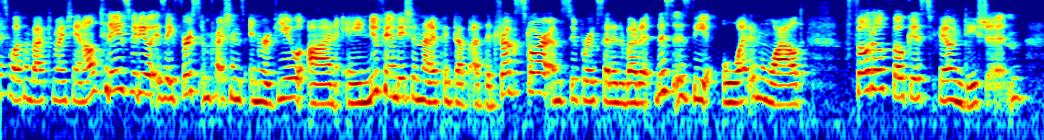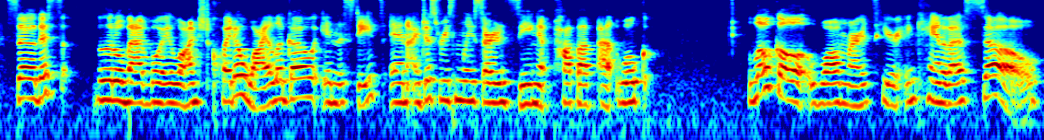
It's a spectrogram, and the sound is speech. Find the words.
guys, welcome back to my channel. Today's video is a first impressions and review on a new foundation that I picked up at the drugstore. I'm super excited about it. This is the Wet n Wild Photo Focus Foundation. So this little bad boy launched quite a while ago in the States and I just recently started seeing it pop up at local, local Walmarts here in Canada. So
